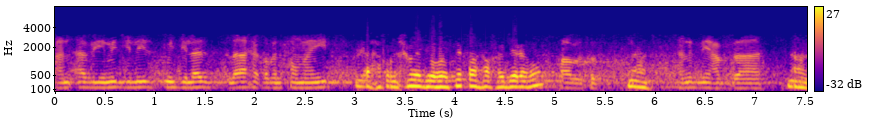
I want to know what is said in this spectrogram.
عن أبي مجلز مجلز لاحق بن حميد. لاحق بن حميد وهو ثقة أخرج له؟ أصحاب الكتب. نعم. عن ابن عباس. نعم.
